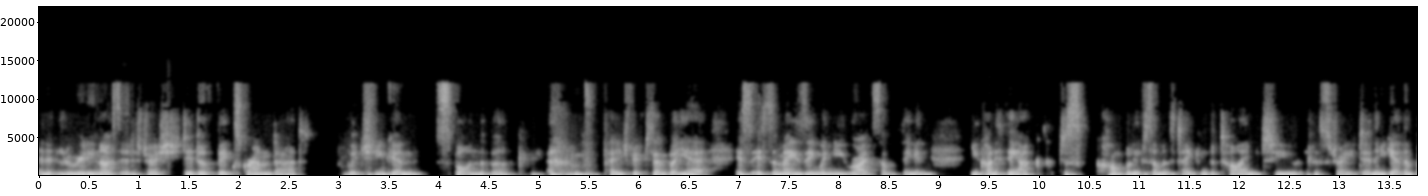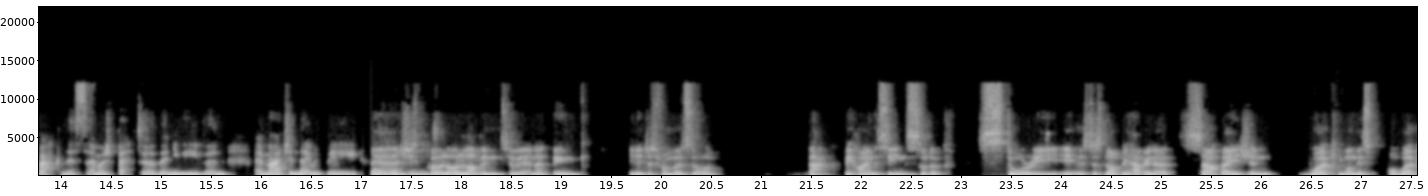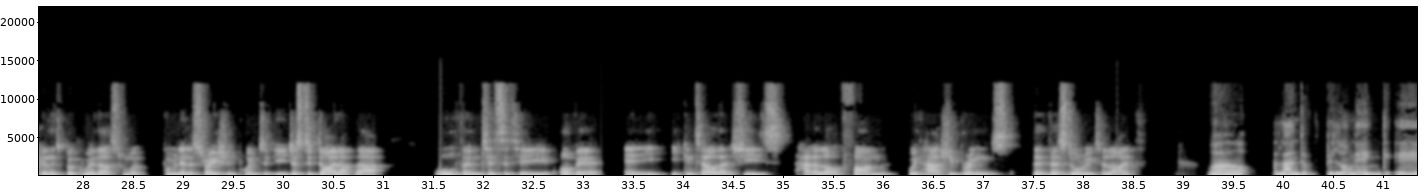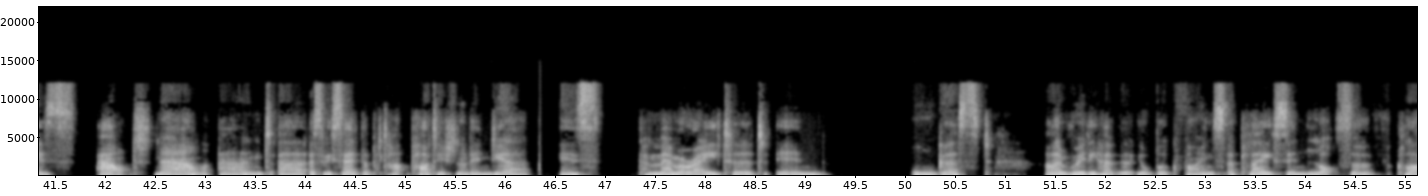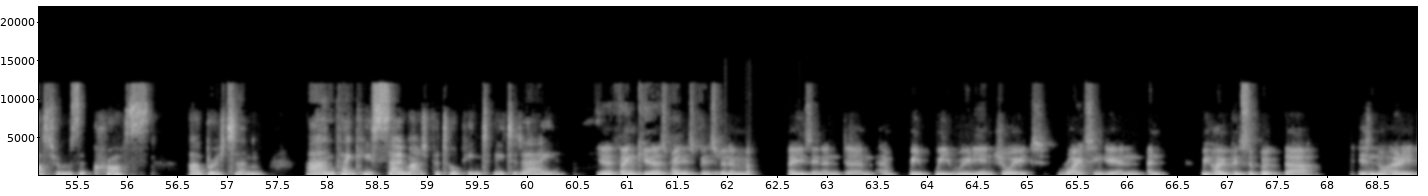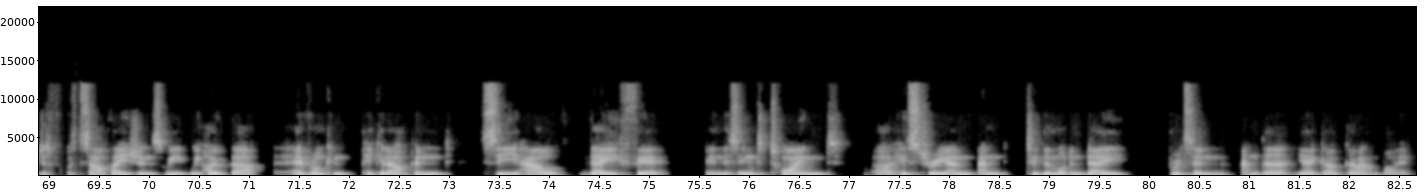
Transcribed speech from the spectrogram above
and it's a really nice illustration she did of Vic's granddad which you can spot in the book, page 57. But yeah, it's it's amazing when you write something and you kind of think, I just can't believe someone's taking the time to illustrate it. And then you get them back and they're so much better than you even imagine they would be. Yeah, she's put a lot of love into it. And I think, you know, just from a sort of back behind the scenes sort of story, it was just lovely having a South Asian working on this or working on this book with us from a from an illustration point of view, just to dial up that authenticity of it. And you, you, can tell that she's had a lot of fun with how she brings the, the story to life. Well, Land of Belonging is out now. And uh, as we said, the partition of India is commemorated in August. I really hope that your book finds a place in lots of classrooms across uh, Britain. And thank you so much for talking to me today. Yeah, thank you. That's been it's, it's been amazing, and um, and we we really enjoyed writing it, and and we hope it's a book that is not only just for South Asians. We we hope that everyone can pick it up and see how they fit in this intertwined uh, history and and to the modern day Britain, and uh, yeah, go go out and buy it.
